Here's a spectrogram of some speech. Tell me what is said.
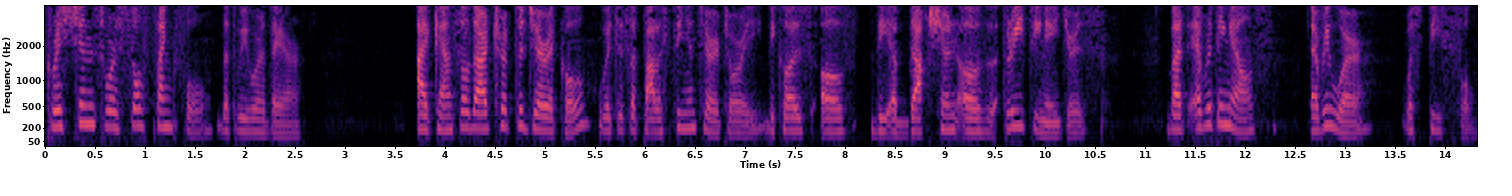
Christians were so thankful that we were there. I canceled our trip to Jericho, which is a Palestinian territory, because of the abduction of three teenagers. But everything else, everywhere, was peaceful.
